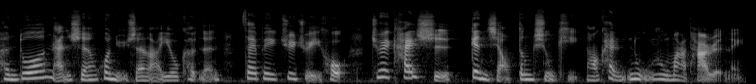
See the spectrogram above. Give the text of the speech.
很多男生或女生啊，也有可能在被拒绝以后，就会开始更小登熊气，然后开始怒辱骂他人呢。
